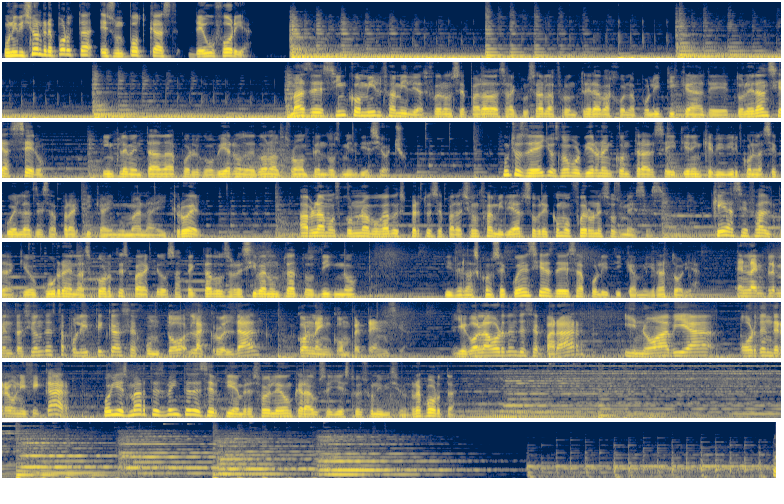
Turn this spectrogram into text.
Univisión Reporta es un podcast de euforia. Más de 5.000 familias fueron separadas al cruzar la frontera bajo la política de tolerancia cero implementada por el gobierno de Donald Trump en 2018. Muchos de ellos no volvieron a encontrarse y tienen que vivir con las secuelas de esa práctica inhumana y cruel. Hablamos con un abogado experto en separación familiar sobre cómo fueron esos meses. ¿Qué hace falta que ocurra en las cortes para que los afectados reciban un trato digno y de las consecuencias de esa política migratoria? En la implementación de esta política se juntó la crueldad con la incompetencia. Llegó la orden de separar y no había orden de reunificar. Hoy es martes 20 de septiembre, soy León Krause y esto es Univisión Reporta.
